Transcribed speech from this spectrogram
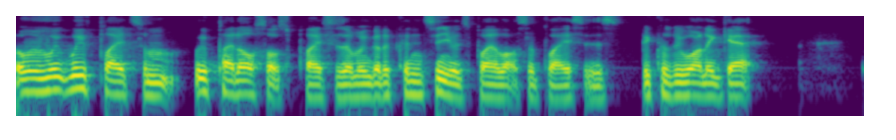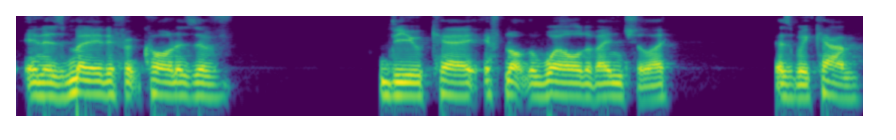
I mean, we, we've played some, we've played all sorts of places, and we're going to continue to play lots of places because we want to get in as many different corners of the UK, if not the world, eventually, as we can.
